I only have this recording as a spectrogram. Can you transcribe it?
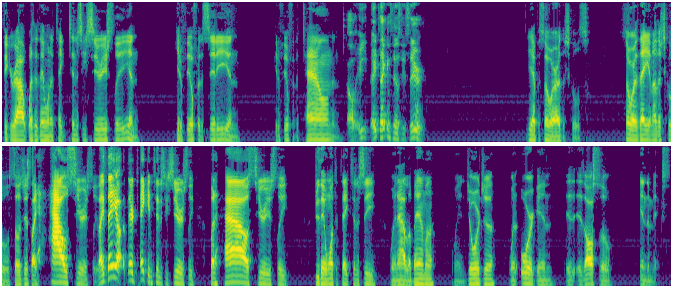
figure out whether they want to take Tennessee seriously and get a feel for the city and get a feel for the town and oh, he they taking Tennessee serious. yeah, but so are other schools. So are they in other schools. So just like how seriously, like they are, they're taking Tennessee seriously, but how seriously do they want to take Tennessee when Alabama, when Georgia, when Oregon is, is also in the mix?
